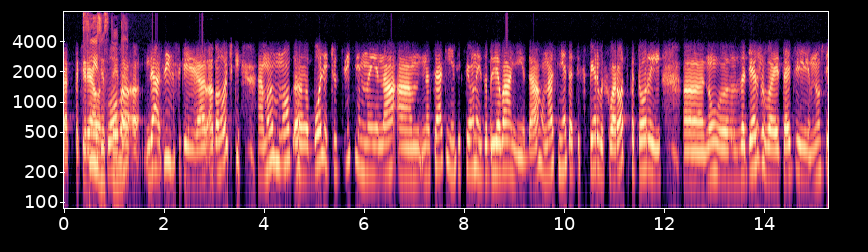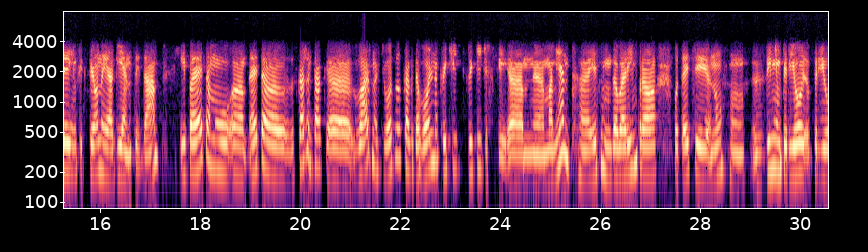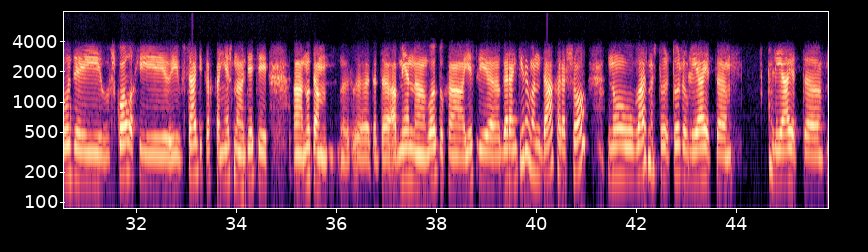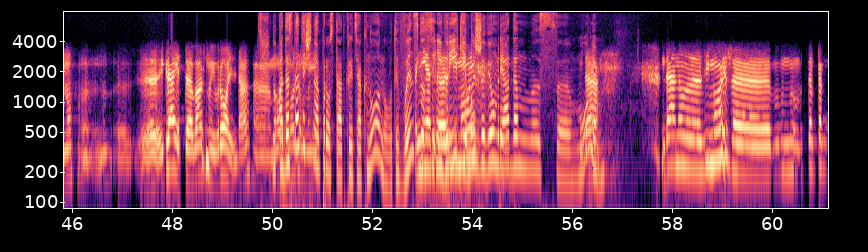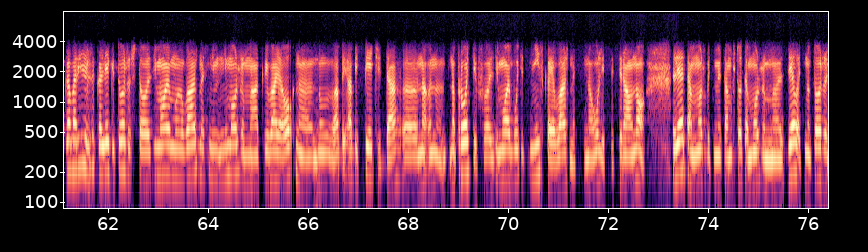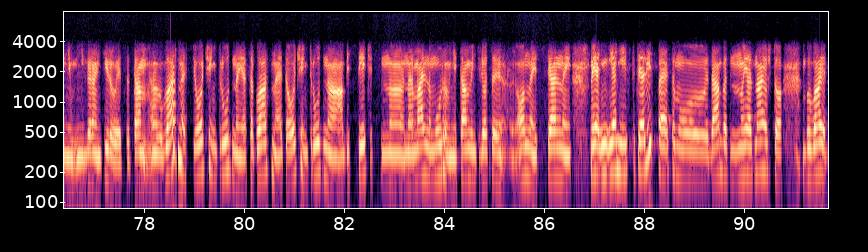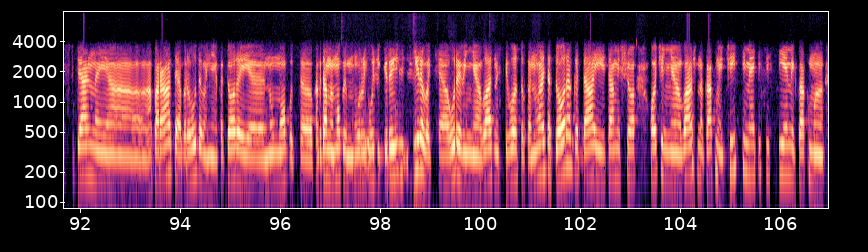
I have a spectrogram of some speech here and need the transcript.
так потеряла Слизистые, слово. Да, э, да слизистые оболочки. А мы много, э, более чувствительны на, на всякие инфекционные заболевания. Да? У нас нет этих первых ворот, которые э, ну, задерживают эти ну, все инфекционные агенты. Да? И поэтому э, это, скажем так, э, влажность воздуха как довольно крити критический э, момент, э, если мы говорим про вот эти, ну, э, в зимнем период, периоде и в школах, и, и в садиках, конечно, дети, э, ну, там, э, этот обмен воздуха, если гарантирован, да, хорошо, но влажность то, тоже влияет э, влияет, э, ну, э, играет важную роль, да. Э, ну, а достаточно мы... просто открыть окно, ну, вот и в Венспилсе, и в Риге зимой... мы живем рядом с морем. Да. Да, ну зимой же, ну, так, так говорили же коллеги тоже, что зимой мы влажность не, не можем, открывая окна, ну, об, обеспечить, да. Э, на, напротив, зимой будет низкая влажность на улице все равно. Летом, может быть, мы там что-то можем э, сделать, но тоже не, не гарантируется. Там э, влажность очень трудно, я согласна, это очень трудно обеспечить на нормальном уровне. Там вентиляционные специальные, ну, я, я не специалист, поэтому, да, но я знаю, что бывают специальные э, аппараты, оборудование, которые, ну, могут, э, когда мы можем урегулировать э, уровень влажности воздуха. Но это дорого, да, и там еще очень важно, как мы чистим эти системы, как мы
